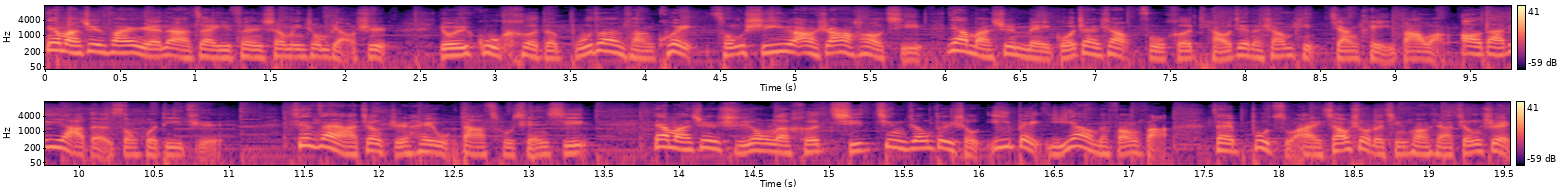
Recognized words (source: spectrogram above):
亚马逊发言人呢，在一份声明中表示，由于顾客的不断反馈，从十一月二十二号起，亚马逊美国站上符合条件的商品将可以发往澳大利亚的送货地址。现在啊，正值黑五大促前夕，亚马逊使用了和其竞争对手 eBay 一样的方法，在不阻碍销售的情况下征税。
